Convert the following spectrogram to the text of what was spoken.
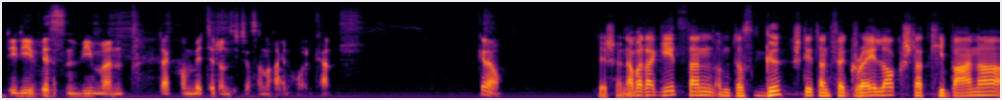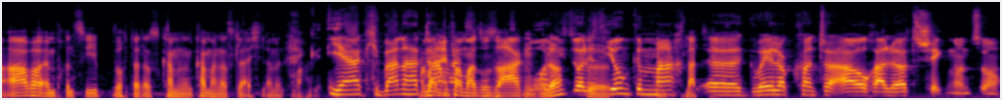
die, die wissen, wie man da committet und sich das dann reinholen kann. Genau. Sehr schön. Aber da geht's dann um das G steht dann für Greylock statt Kibana, aber im Prinzip wird da das, kann man, kann man das gleiche damit machen. Ja, Kibana hat da einfach mal so sagen, oder? Visualisierung gemacht, äh, Greylock konnte auch Alerts schicken und so.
